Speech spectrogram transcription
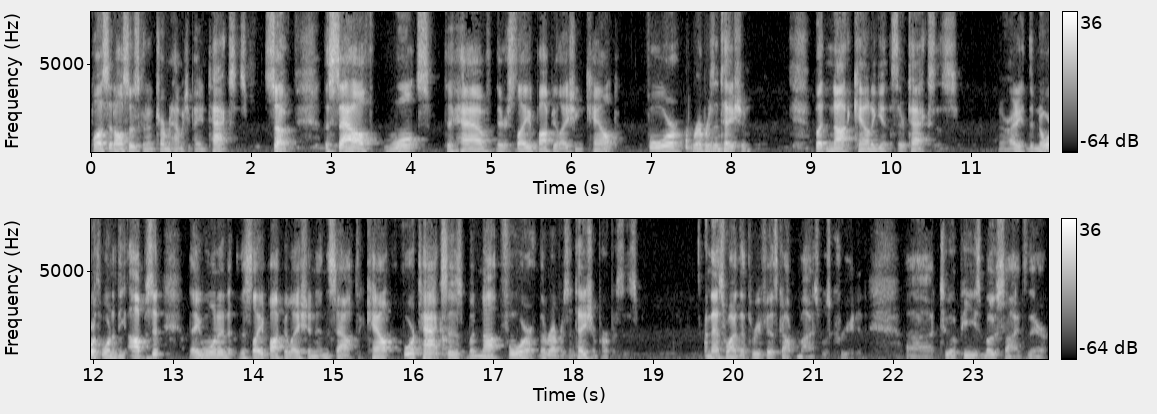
Plus, it also is going to determine how much you pay in taxes. So the South wants to have their slave population count for representation, but not count against their taxes. All right. The North wanted the opposite. They wanted the slave population in the South to count for taxes, but not for the representation purposes. And that's why the three fifths compromise was created uh, to appease both sides there.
